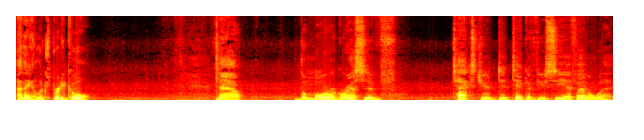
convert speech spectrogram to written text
I think it looks pretty cool. Now, the more aggressive texture did take a few CFM away.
